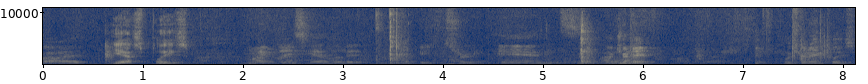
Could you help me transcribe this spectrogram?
Uh, Yes, please. Mike Lacy, I live at Beacon Street, and. What's your name? What's your name, please?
